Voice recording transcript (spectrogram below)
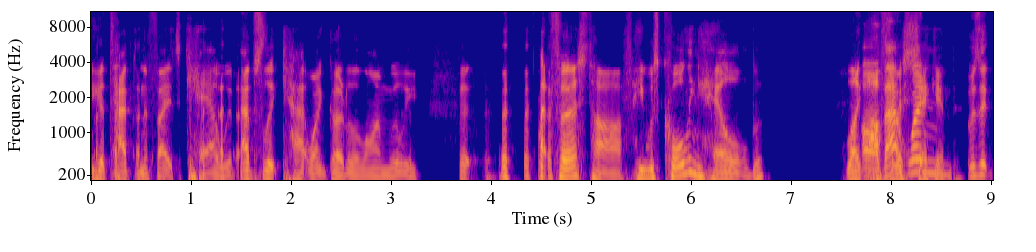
He got tapped in the face. Coward. Absolute cat won't go to the line, will he? But at first half, he was calling held like oh, after a Oh, when- second. Was it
